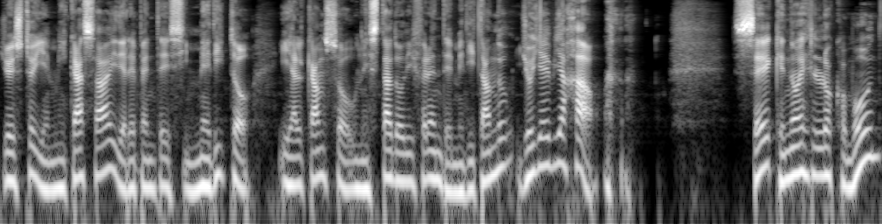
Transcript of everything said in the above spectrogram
Yo estoy en mi casa y de repente si medito y alcanzo un estado diferente meditando, yo ya he viajado. sé que no es lo común,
